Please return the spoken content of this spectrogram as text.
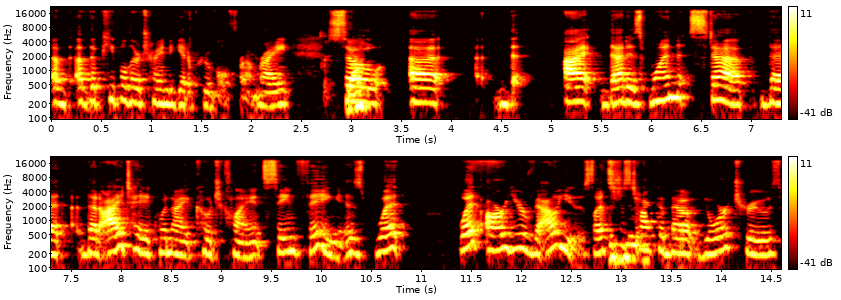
of, of, the people they're trying to get approval from, right? So, yeah. uh, th- I that is one step that that I take when I coach clients. Same thing is what what are your values let's mm-hmm. just talk about your truth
